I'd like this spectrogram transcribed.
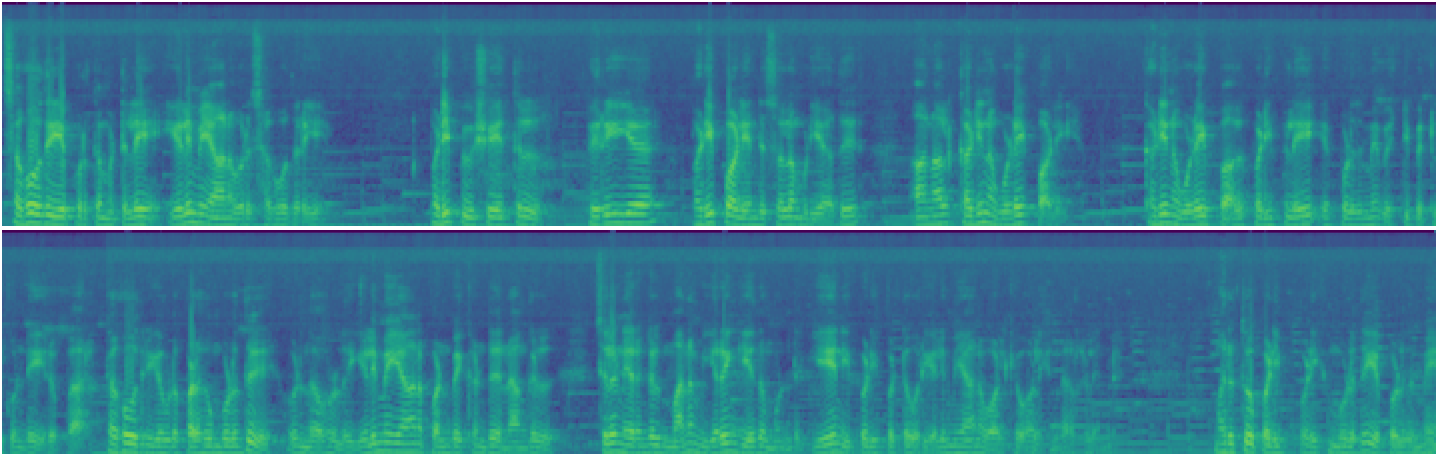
சகோதரியை பொறுத்தமட்டிலே எளிமையான ஒரு சகோதரி. படிப்பு விஷயத்தில் பெரிய படிப்பாளி என்று சொல்ல முடியாது. ஆனால் கடின உழைப்பாளி கடின உழைப்பால் படிப்பிலே எப்பொழுதுமே வெற்றி பெற்று கொண்டே இருப்பார். சகோதரியோடு பழகும் பொழுது அவர்களது எளிமையான பண்பை கண்டு நாங்கள் சில நேரங்கள் மனம் இறங்கியதும் உண்டு. ஏன் இப்படிப்பட்ட ஒரு எளிமையான வாழ்க்கை வாழ்கின்றார்கள் என்று? மருத்துவ படிப்பு படிக்கும் பொழுது எப்பொழுதுமே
